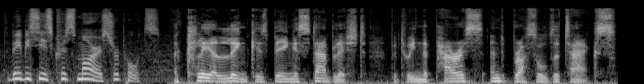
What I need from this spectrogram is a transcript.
The BBC's Chris Morris reports. A clear link is being established between the Paris and Brussels attacks.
